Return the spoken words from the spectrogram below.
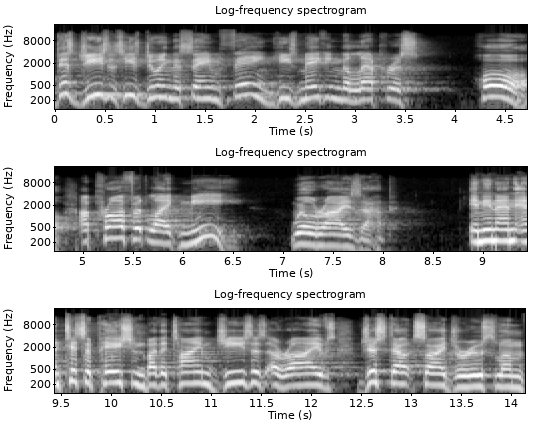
This Jesus, he's doing the same thing. He's making the leprous whole. A prophet like me will rise up. And in an anticipation, by the time Jesus arrives just outside Jerusalem,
